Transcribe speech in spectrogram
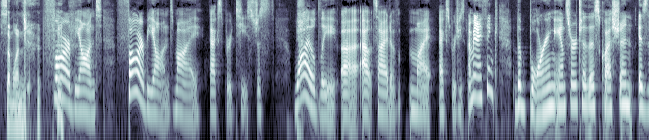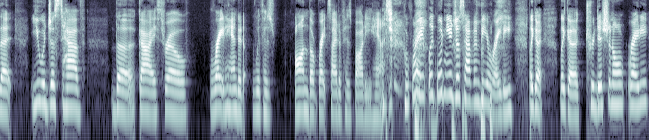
someone. far beyond far beyond my expertise just wildly uh, outside of my expertise i mean i think the boring answer to this question is that you would just have the guy throw right-handed with his on the right side of his body hand right? Like wouldn't you just have him be a righty? Like a like a traditional righty?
